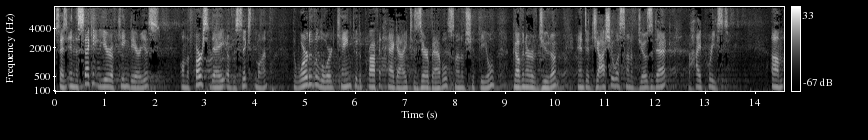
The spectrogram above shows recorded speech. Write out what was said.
says, In the second year of King Darius, on the first day of the sixth month, the word of the Lord came through the prophet Haggai to Zerubbabel, son of Shealtiel, governor of Judah, and to Joshua, son of Jozadak, the high priest. Um,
